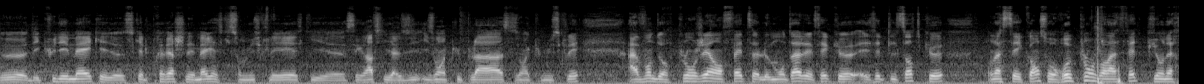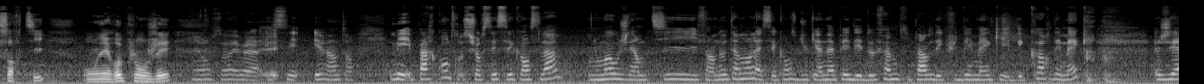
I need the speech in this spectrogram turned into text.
de des culs des mecs et de ce qu'elles préfèrent chez les mecs. Est-ce qu'ils sont musclés? Est-ce qu'ils, c'est grave s'ils ils ont un cul plat, s'ils ont un cul musclé? Avant de replonger, en fait, le montage est fait que, est fait de sorte que on a séquence, on replonge dans la fête, puis on est ressorti, on est replongé. Et, et voilà, et c'est éreintant. Mais par contre, sur ces séquences-là, moi où j'ai un petit. Enfin, notamment la séquence du canapé des deux femmes qui parlent des culs des mecs et des corps des mecs. J'ai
